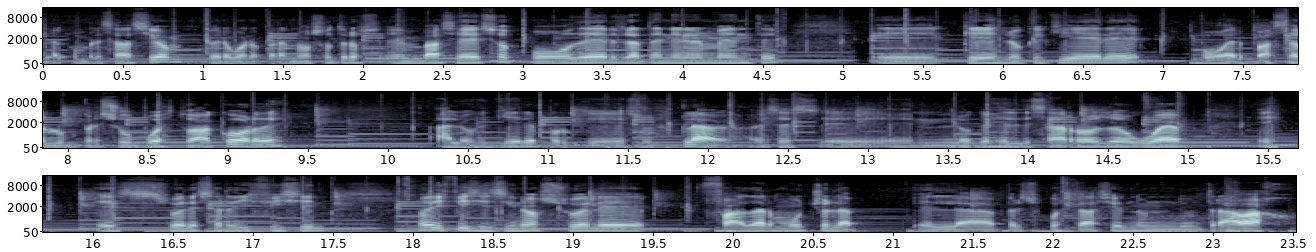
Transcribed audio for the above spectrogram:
la conversación, pero bueno, para nosotros en base a eso poder ya tener en mente qué es lo que quiere, poder pasarle un presupuesto acorde a lo que quiere porque eso es clave. A veces eh, en lo que es el desarrollo web suele ser difícil, no difícil, sino suele fallar mucho la, la presupuestación de un, trabajo,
